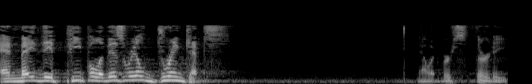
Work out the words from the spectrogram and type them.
and made the people of Israel drink it. Now at verse 30.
